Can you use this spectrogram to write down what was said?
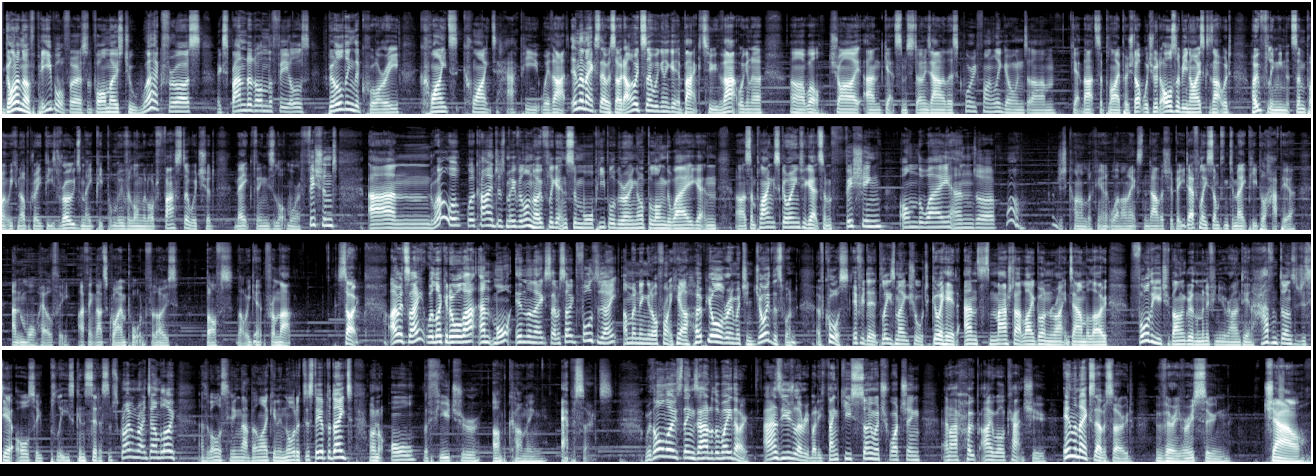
got enough people, first and foremost, to work for us, expanded on the fields, building the quarry. Quite, quite happy with that. In the next episode, I would say we're going to get back to that. We're going to, uh, well, try and get some stones out of this quarry finally, go and um, get that supply pushed up, which would also be nice because that would hopefully mean at some point we can upgrade these roads, make people move along a lot faster, which should make things a lot more efficient. And, well, we'll, we'll kind of just move along, hopefully getting some more people growing up along the way, getting uh, some planks going to get some fishing on the way, and, uh, well, I'm just kind of looking at what our next endeavor should be. Definitely something to make people happier and more healthy. I think that's quite important for those buffs that we get from that. So, I would say we'll look at all that and more in the next episode. For today, I'm ending it off right here. I hope you all very much enjoyed this one. Of course, if you did, please make sure to go ahead and smash that like button right down below for the YouTube algorithm. And if you're new around here and haven't done so just yet, also please consider subscribing right down below, as well as hitting that bell icon in order to stay up to date on all the future upcoming episodes. With all those things out of the way though, as usual everybody, thank you so much for watching and I hope I will catch you in the next episode very, very soon. Ciao.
